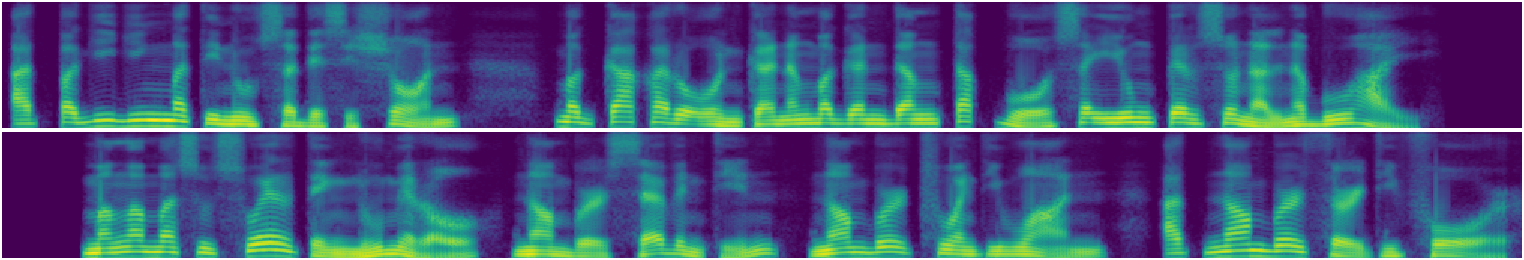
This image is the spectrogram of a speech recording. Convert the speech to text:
at pagiging matino sa desisyon, magkakaroon ka ng magandang takbo sa iyong personal na buhay. Mga masuswerteng numero, number 17, number 21, at number 34.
